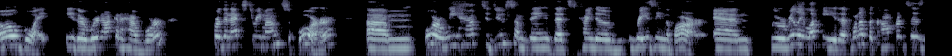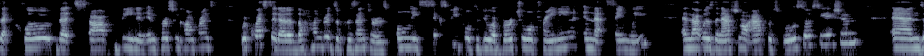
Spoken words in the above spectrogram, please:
oh boy, either we're not going to have work for the next three months or um, or we have to do something that's kind of raising the bar. And we were really lucky that one of the conferences that closed, that stopped being an in-person conference, requested out of the hundreds of presenters only six people to do a virtual training in that same week, and that was the National After School Association. And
